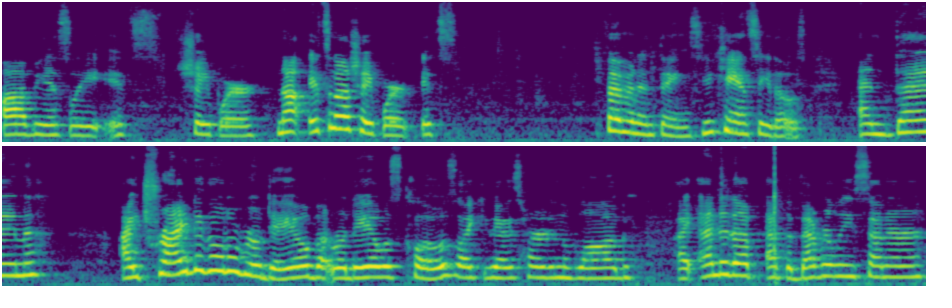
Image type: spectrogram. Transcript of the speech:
obviously it's shapewear. Not, it's not shapewear. It's feminine things. You can't see those. And then I tried to go to Rodeo, but Rodeo was closed, like you guys heard in the vlog. I ended up at the Beverly Center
